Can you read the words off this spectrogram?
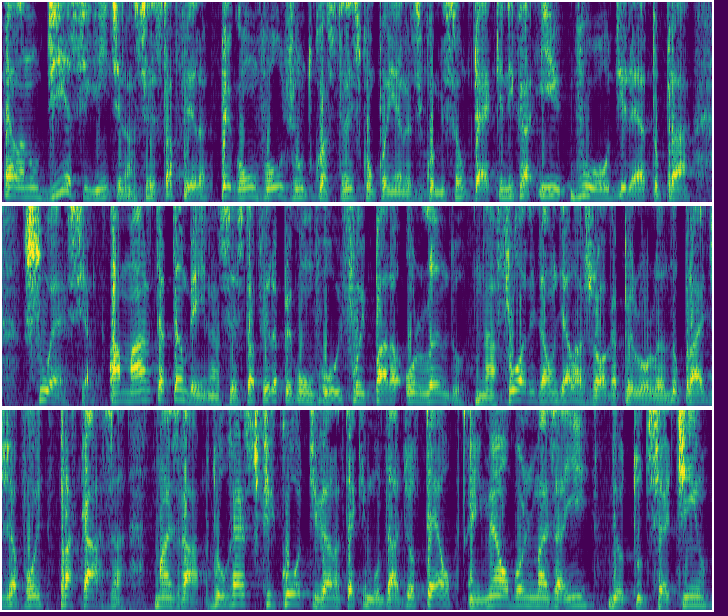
ela no dia seguinte, na sexta-feira, pegou um voo junto com as três companheiras de comissão técnica e voou direto para Suécia. A Marta também, na sexta-feira, pegou um voo e foi para Orlando, na Flórida, onde ela joga pelo Orlando Pride, já foi para casa mais rápido. O resto ficou, tiveram até que mudar de hotel em Melbourne, mas aí deu tudo certinho,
